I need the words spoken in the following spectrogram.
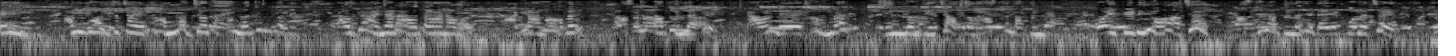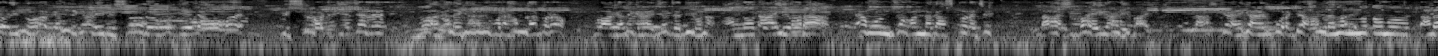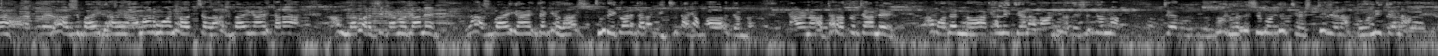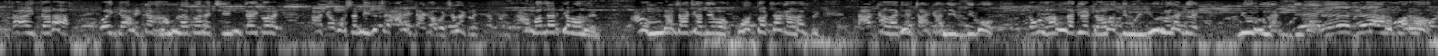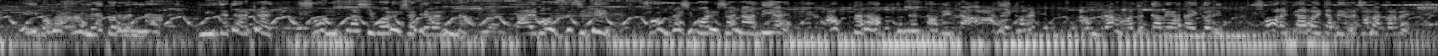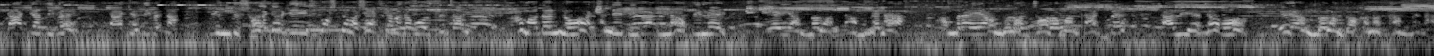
এই আমি বলতে চাই হামলার জন্য হামলার জন্য কাউকে আইনের আওতায় আনা হবে আগে আনা হবে আবদুল্লাহকে কারণ এই হামলার ইন্ধন দিয়েছে হাসান আবদুল্লাহ ওই ভিডিও আছে হাসান আবদুল্লাহকে ডাইরেক্ট বলেছে যদি নোয়াখালী গাড়ি বিশ্বরোডের উপর দিয়ে যাওয়া হয় বিশ্বরোড দিয়ে গেলে নোয়াখালী গাড়ির উপরে হামলা করো নোয়াখালী গাড়ি যেতে দিও না। আমরা তাই তারা এমন জঘন্য কাজ করেছে। লাশ ভাই গাড়ি ভাই। লাশ গাড়ি গাড়ির উপরে কে হামলা করে? অন্যতম তারা লাশ ভাই গাড়ি আমার মনে হচ্ছে লাশ ভাই গাড়ি তারা হামলা করেছে কেন জানেন? লাশ গাড়ি থেকে লাশ চুরি করে তারা কিছু টাকা পাওয়ার জন্য। কারণ তারা তো জানে আমাদের নোয়াখালী জেলা বাংলাদেশের জন্য যে বাংলাদেশের মধ্যে শ্রেষ্ঠ জেলা, ধনী জেলা, তাই তারা ওই গাড়িটা হামলা করে চিন্তাই করে টাকা পয়সা নিয়ে যাচ্ছে। আরে টাকা পয়সা লাগলে আমাদেরকে বলেন, আমরা টাকা দেবো, কত টাকা লাগবে? টাকা লাগলে টাকা দিব। ডলার লাগলে ডলার দিব, ইউরো লাগলে ইউরো লাগবে তারপরও এইভাবে হামলা করবেন না। নিজেদেরকে সন্ত্রাসী পরিচয় দেবেন না। তাই বলতেছি কি, সন্ত্রাসী পরিচয় না দিয়ে আপনারা আপনাদের দাবিটা আদায় করেন। আমরা আমাদের দাবি আদায় করি। সরকার ওইটা বিবেচনা করবে। কাকে দিবে কাকে দিবে না। কিন্তু সরকারকে স্পষ্ট ভাষায় একটা কথা বলতে চাই। আমাদের নোয়াখালী বিভাগ না দিলে এই আন্দোলন থামবে না। আমরা এই আন্দোলন চলমান থাকবে। চালিয়ে যাব। এই আন্দোলন কখনো থামবে না।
